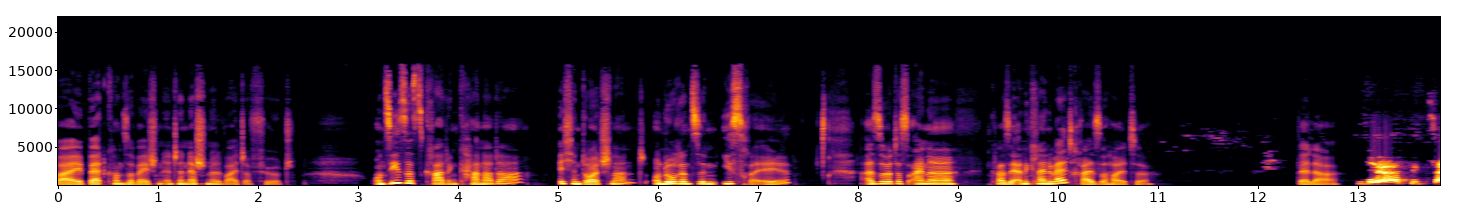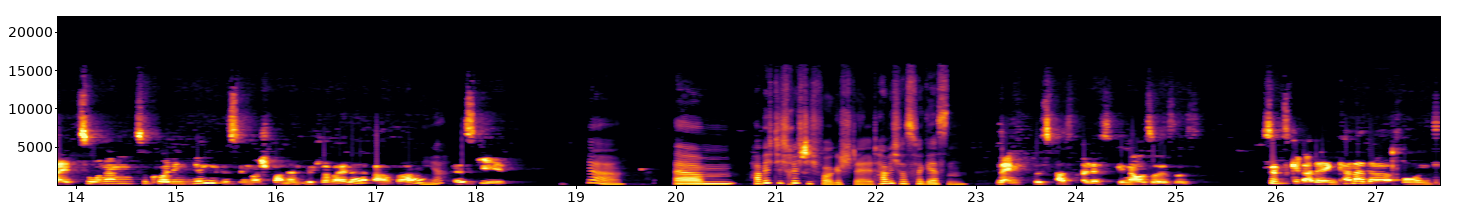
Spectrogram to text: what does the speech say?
bei Bad Conservation International weiterführt. Und sie sitzt gerade in Kanada, ich in Deutschland und Lorenz in Israel. Also wird das eine quasi eine kleine Weltreise heute. Bella. Ja, die Zeitzonen zu koordinieren ist immer spannend mittlerweile, aber ja. es geht. Ja. Ähm, Habe ich dich richtig vorgestellt? Habe ich was vergessen? Nein, das passt alles. Genauso ist es. Ich sitze gerade in Kanada und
